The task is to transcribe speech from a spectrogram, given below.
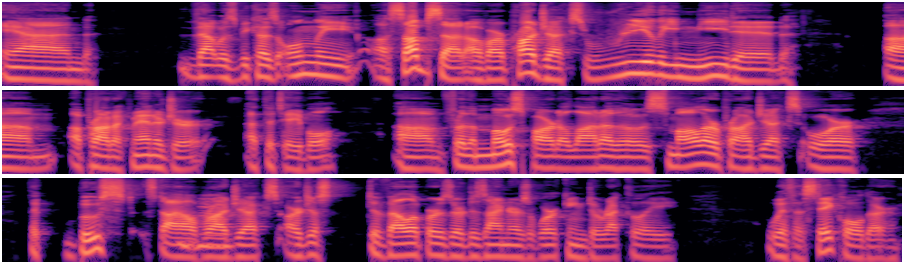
and that was because only a subset of our projects really needed um, a product manager at the table. Um, for the most part, a lot of those smaller projects or the boost style mm-hmm. projects are just developers or designers working directly with a stakeholder.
